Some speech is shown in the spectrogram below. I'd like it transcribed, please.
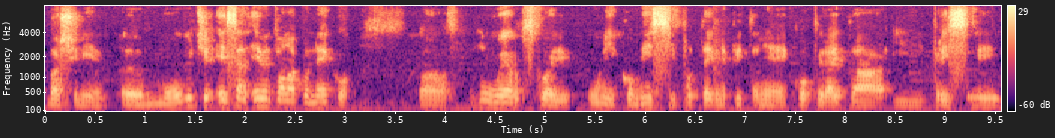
baš i nije e, moguće. E sad, eventualno ako neko a, u Europskoj uniji komisiji potegne pitanje copyrighta i prisili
